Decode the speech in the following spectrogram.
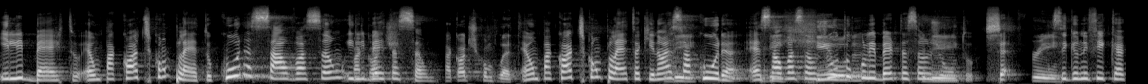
e liberto. É um pacote completo, cura, salvação e Pacote- libertação. Pacote completo. É um pacote completo aqui, não é só cura, é salvação healed, junto com libertação to be junto. Set free. Significa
